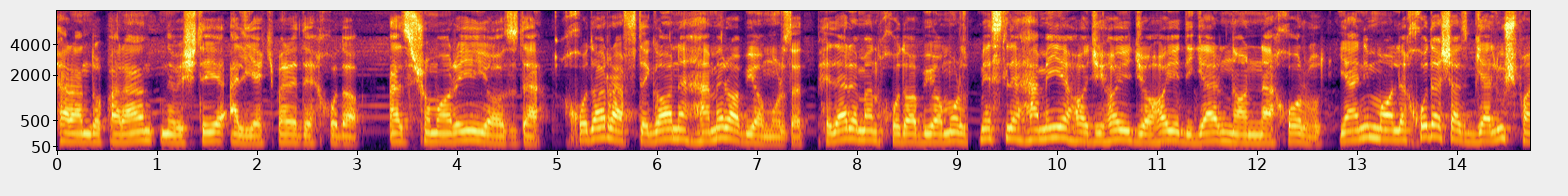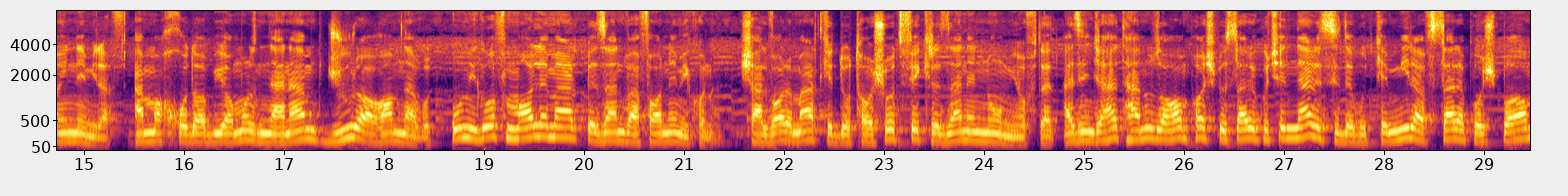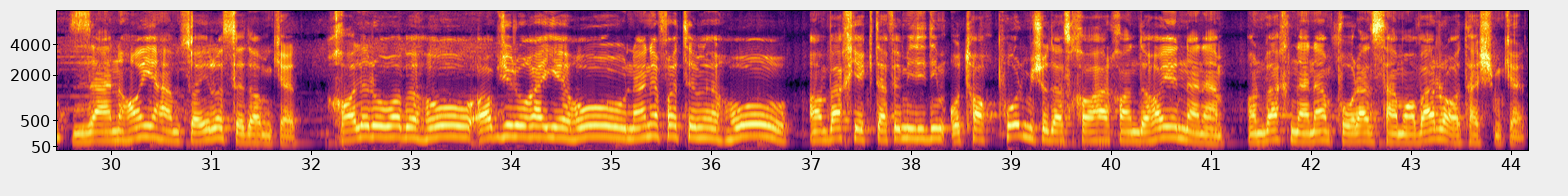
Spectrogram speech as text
چرند و پرند نوشته علی اکبر ده خدا. از شماره 11 خدا رفتگان همه را بیامرزد. پدر من خدا بیامرز. مثل همه حاجی های جاهای دیگر نان نخور بود. یعنی مال خودش از گلوش پایین نمی‌رفت. اما خدا بیامرز ننم جور آقام نبود. او می‌گفت مال مرد به زن وفا نمی کند شلوار مرد که دوتا شد فکر زن نو میافتد. از این جهت هنوز آقام پاش به سر کوچه نرسیده بود که می‌رفت سر پشت بام زنهای همسایه را صدا می‌کرد. خال روابه هو آبجی رقیه هو نن فاطمه هو. آن وقت یک دفعه می دیدیم اتاق پر می شد از خواهرخوانده های ننم. آن وقت ننم فورا سماور را آتش می کرد.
